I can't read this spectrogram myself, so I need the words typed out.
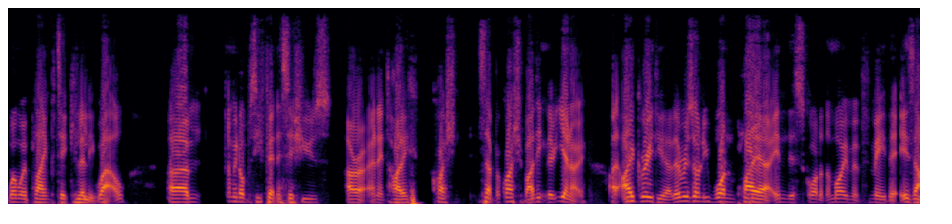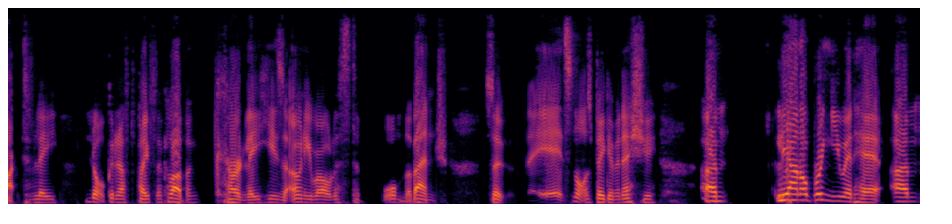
when we're playing particularly well. Um, I mean, obviously, fitness issues are an entirely question, separate question, but I think that you know, I, I agree with you. That there is only one player in this squad at the moment for me that is actively not good enough to play for the club, and currently his only role is to warm the bench. So it's not as big of an issue. Um, Leanne, I'll bring you in here. Um,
